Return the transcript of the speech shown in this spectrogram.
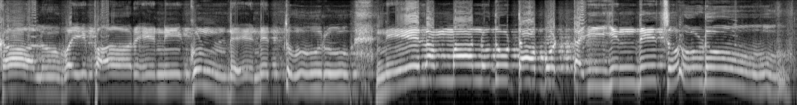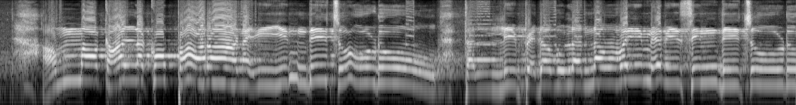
కాలువై పారే నీ గుండె నెత్తూరు. నేలమ్మ నుదుట బొట్టయింది చూడు. అమ్మ కాళ్ళకు పారాణయింది చూడు. తల్లి పెదవుల నవ్వై మెరిసింది చూడు.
